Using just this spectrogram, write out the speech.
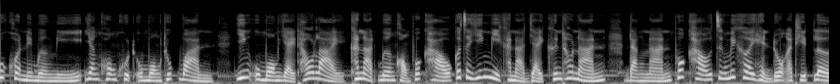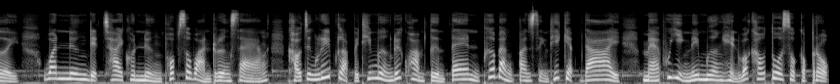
ผู้คนในเมืองนี้ยังคงขุดอุโมงค์ทุกวัน ยิ่งอุโมงค์ใหญ่เท่าไหร่ ขนาดเมืองของพวกเขาก็จะยิ่งมีขนาดใหญ่ขึ้นเท่านั้น ดังนั้นพวกเขาจึงไม่เคยเห็นดวงอาทิตย์เลย วันหนึ่งเด็กชายคนหนึ่งพบสว่านเรืองแสง เขาจึงรีบกลับไปที่เมืองด้วยความตื่นเต้น เพื่อแบ่งปันสิ่งที่เก็บได้ แม้ผู้หญิงในเมืองเห็นว่าเขาตัวสกปรก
